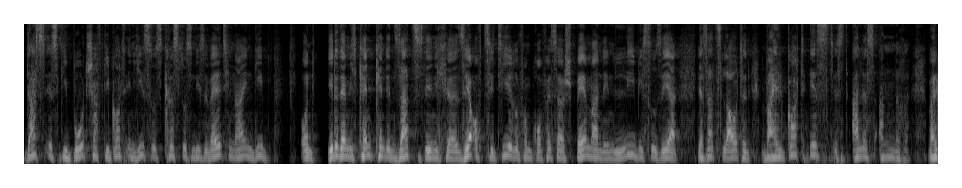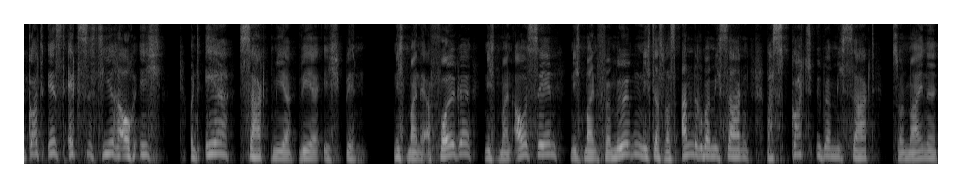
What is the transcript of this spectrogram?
Das ist die Botschaft, die Gott in Jesus Christus in diese Welt hineingibt. Und jeder, der mich kennt, kennt den Satz, den ich äh, sehr oft zitiere vom Professor Spähmann, den liebe ich so sehr. Der Satz lautet, weil Gott ist, ist alles andere. Weil Gott ist, existiere auch ich. Und er sagt mir, wer ich bin. Nicht meine Erfolge, nicht mein Aussehen, nicht mein Vermögen, nicht das, was andere über mich sagen. Was Gott über mich sagt, soll meine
